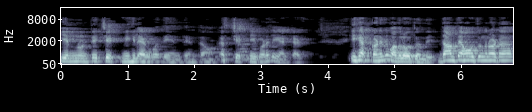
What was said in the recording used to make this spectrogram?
ఎన్నుంటే చట్నీ లేకపోతే ఏం తింటాం? కాస్త చట్నీ కూడా చేయంటాడు ఇక అక్కడి నుంచి మొదలవుతుంది. దాంతో ఏమవుతుంది అనమాట?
